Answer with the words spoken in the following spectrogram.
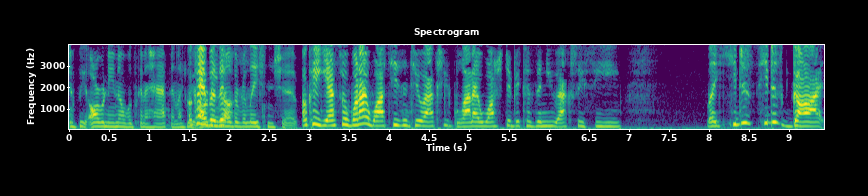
if we already know what's gonna happen like we Okay, but already the- know the relationship Okay, yes, but when I watched season two, I'm actually glad I watched it because then you actually see, like, he just he just got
